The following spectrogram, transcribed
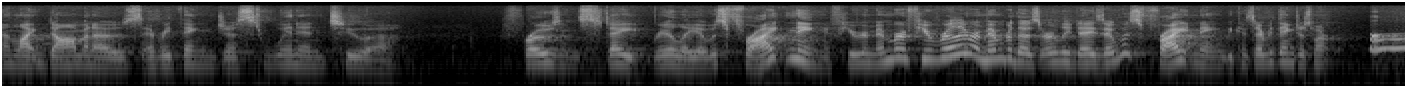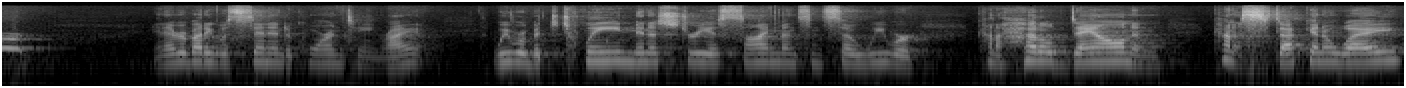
and like dominoes, everything just went into a frozen state, really. It was frightening. If you remember, if you really remember those early days, it was frightening because everything just went, and everybody was sent into quarantine, right? We were between ministry assignments, and so we were kind of huddled down and kind of stuck in a way.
